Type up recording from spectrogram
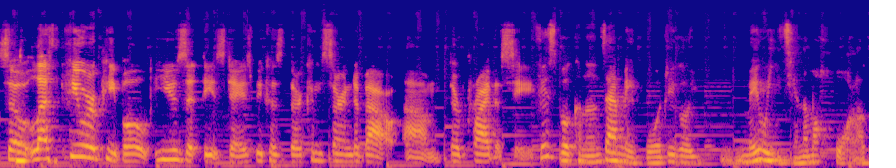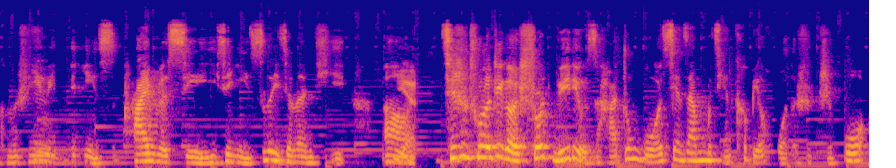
So less, fewer people use it these days because they're concerned about um, their privacy. Facebook 可能在美国这个没有以前那么火了，可能是因为一些隐私、privacy 一些隐私的一些问题。 啊、 Yeah. 其实除了这个 short videos 哈，中国现在目前特别火的是直播。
